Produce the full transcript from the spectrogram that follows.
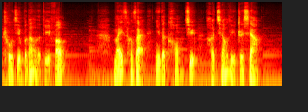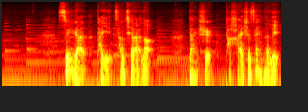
触及不到的地方，埋藏在你的恐惧和焦虑之下。虽然它隐藏起来了，但是它还是在那里。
